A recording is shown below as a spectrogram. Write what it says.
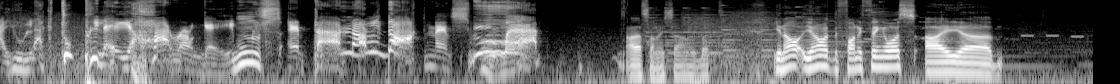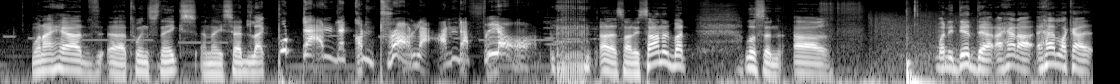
Ah, you like to play horror games? Eternal Darkness. Oh, that's how he sounded. But you know, you know what the funny thing was? I uh, when I had uh, twin snakes, and they said like, Put down the controller on the floor. oh, that's how he sounded. But listen, uh, when he did that, I had a I had like a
